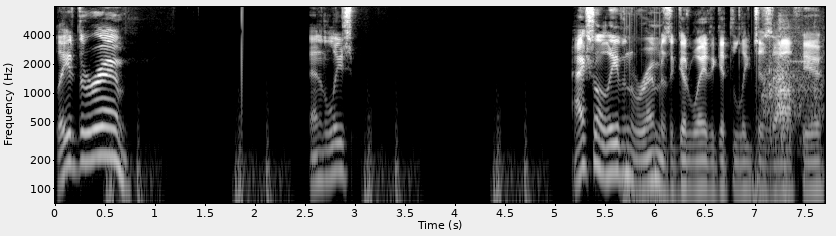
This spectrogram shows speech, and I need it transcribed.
Leave the room. And at least... Actually, leaving the room is a good way to get the leeches off you.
